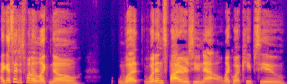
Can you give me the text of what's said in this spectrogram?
I guess I just want to like know what what inspires you now. Like what keeps you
